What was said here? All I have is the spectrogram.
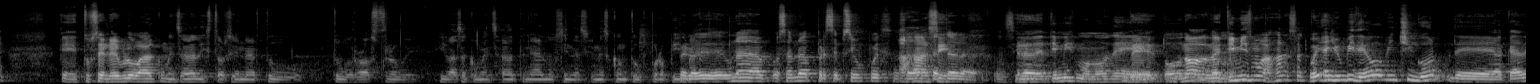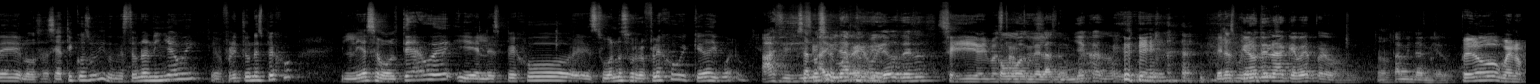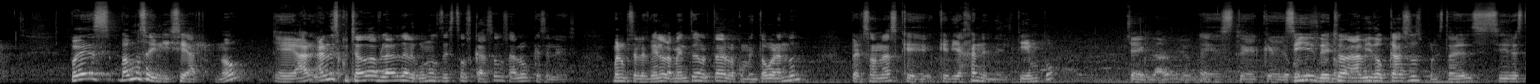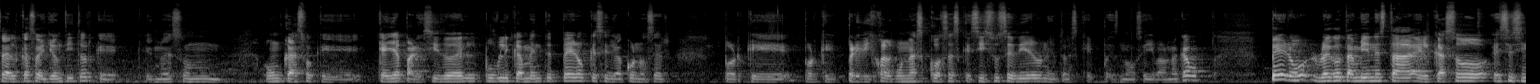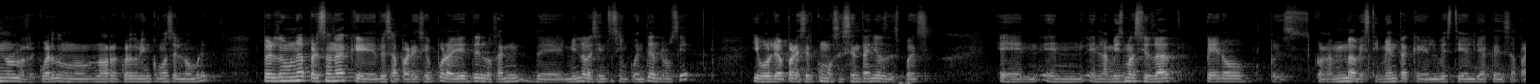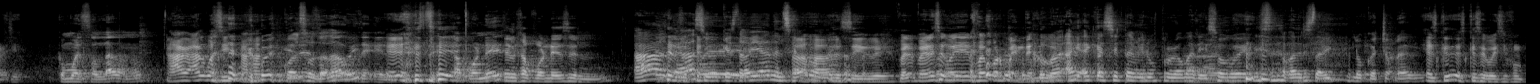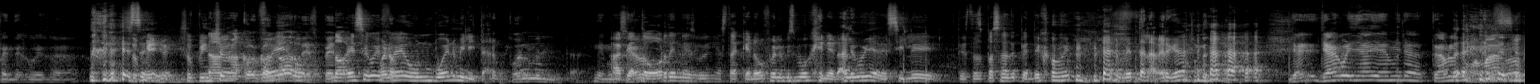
eh, tu cerebro va a comenzar a distorsionar tu, tu rostro, güey. Y vas a comenzar a tener alucinaciones con tu propia Pero imagen. eh, una, o sea, una percepción, pues. O sea, Ajá, sí. la- Pero de ti mismo, no de, De- todo. no, de ti mismo, ajá, exacto. Güey, hay un video bien chingón de acá de los asiáticos, güey, donde está una niña, güey, enfrente de un espejo. Y la niña se voltea, güey, y el espejo, eh, su bueno, su reflejo, güey, queda igual. güey. Ah, sí, sí. O sea, sí. no se Hay borra, videos de esos. Sí, hay bastantes. Como el de las muñecas, ¿no? De las que no muñecas. tiene nada que ver, pero No. también da miedo. Pero bueno, pues vamos a iniciar, ¿no? Eh, ¿han, han escuchado hablar de algunos de estos casos? Algo que se les... Bueno, pues se les viene a la mente, ahorita lo comentó Brandon. Personas que, que viajan en el tiempo. Sí, claro. Yo. Este, que Yo sí, de hecho ha habido casos, por está, sí está el caso de John Titor, que, que no es un, un caso que, que haya aparecido él públicamente, pero que se dio a conocer porque, porque predijo algunas cosas que sí sucedieron y otras que pues no se llevaron a cabo. Pero luego también está el caso, ese sí no lo recuerdo, no, no recuerdo bien cómo es el nombre, pero de una persona que desapareció por ahí de los años de 1950 en Rusia y volvió a aparecer como 60 años después en, en, en la misma ciudad, pero pues con la misma vestimenta que él vestía el día que desapareció. Como el soldado, ¿no? Ah, algo así. ajá. ¿Cuál El soldado, güey? de- El, Este, japonés. El japonés, el... Ah, ya, sí, que estaba ya en el cerro, Ajá, güey. sí, güey. Pero, pero ese güey fue por pendejo, güey. Hay, hay que hacer también un programa de eso, güey. Esa madre está bien locochona, güey. Es que, es que ese güey sí fue un pendejo, güey. O sea, su, Sí, pin- güey. su pincho. No, no, Con- con fue todo un- respeto. no, ese güey Bueno. fue un buen militar, güey. Fue un militar. demasiado. Acató órdenes, güey. Hasta que no fue el mismo general, güey, a decirle, te estás pasando de pendejo, güey. Vete a la verga. Ya, ya, güey, ya, ya, mira, te habla tu mamá, ¿no?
